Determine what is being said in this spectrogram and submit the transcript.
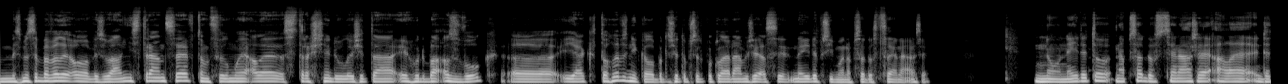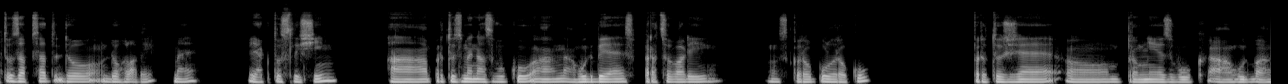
My jsme se bavili o vizuální stránce, v tom filmu je ale strašně důležitá i hudba a zvuk. Eh, jak tohle vznikalo? Protože to předpokládám, že asi nejde přímo napsat do scénáře. No, nejde to napsat do scénáře, ale jde to zapsat do, do hlavy, ne? Jak to slyším. A proto jsme na zvuku a na hudbě zpracovali skoro půl roku protože o, pro mě je zvuk a hudba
